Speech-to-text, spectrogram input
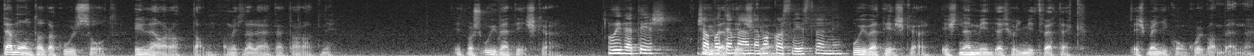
Te mondtad a kulcs szót, én learattam, amit le lehetett aratni. Itt most új vetés kell. Új vetés? És te már nem kell. akarsz részt venni? Új vetés kell, és nem mindegy, hogy mit vetek, és mennyi konkoly van benne.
